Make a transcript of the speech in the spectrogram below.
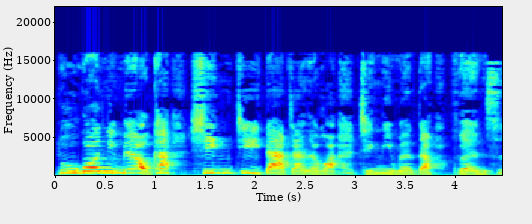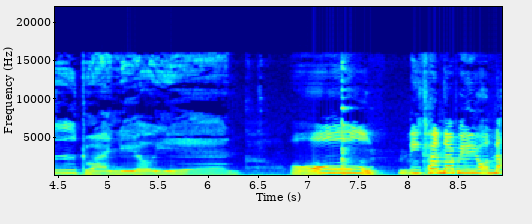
如果你没有看《星际大战》的话，请你们到粉丝团留言。哦，你看那边有那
